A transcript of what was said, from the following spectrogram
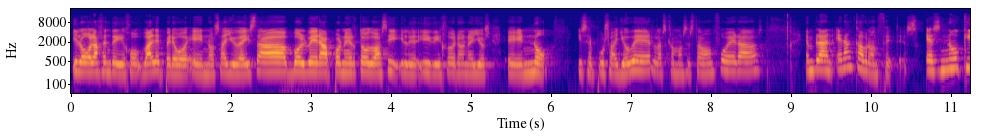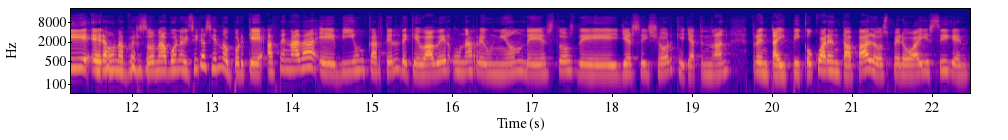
y luego la gente dijo, vale, pero eh, nos ayudáis a volver a poner todo así y, dijeron ellos, eh, no. Y se puso a llover, las camas estaban fuera, en plan, eran cabroncetes. Snooki era una persona, bueno, y sigue siendo, porque hace nada eh, vi un cartel de que va a haber una reunión de estos de Jersey Shore que ya tendrán treinta y pico, cuarenta palos, pero ahí siguen.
